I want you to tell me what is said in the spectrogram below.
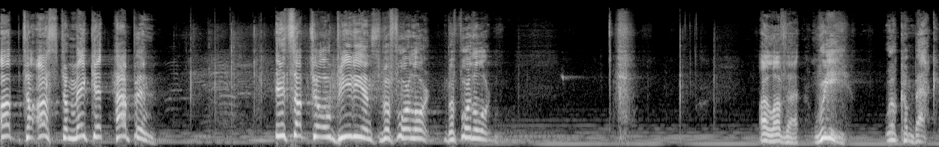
up to us to make it happen. It's up to obedience before Lord, before the Lord. I love that. We will come back.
